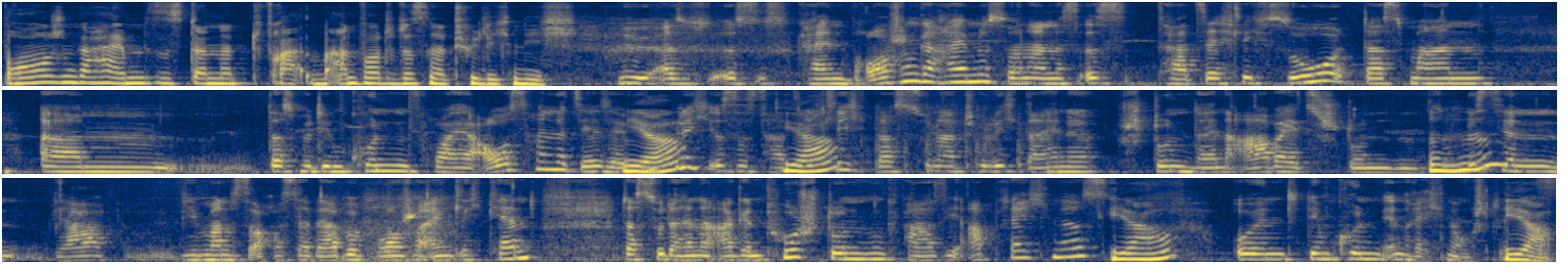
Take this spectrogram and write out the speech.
Branchengeheimnis ist, dann beantwortet das natürlich nicht. Nö, also es ist kein Branchengeheimnis, sondern es ist tatsächlich so, dass man ähm, das mit dem Kunden vorher aushandelt. Sehr, sehr ja. üblich ist es tatsächlich, ja. dass du natürlich deine Stunden, deine Arbeitsstunden, so ein mhm. bisschen, ja, wie man es auch aus der Werbebranche eigentlich kennt, dass du deine Agenturstunden quasi abrechnest ja. und dem Kunden in Rechnung stellst. Ja.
